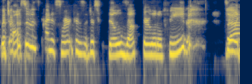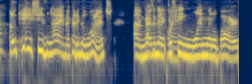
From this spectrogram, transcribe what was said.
which also is kind of smart because it just fills up their little feed. So yeah. like, okay, she's live. I gotta go watch. Um, rather than it just being one little bar.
